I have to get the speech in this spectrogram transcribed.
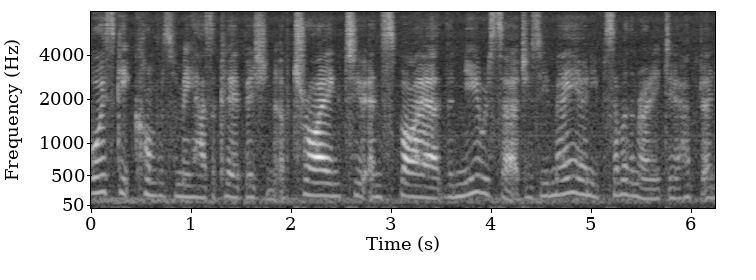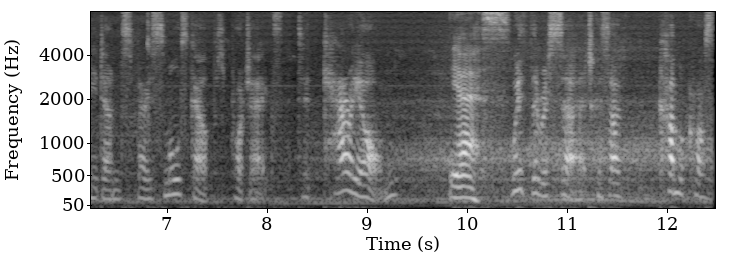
Voice Geek Conference for me has a clear vision of trying to inspire the new researchers who may only, some of them only do have only done very small scale projects, to carry on Yes. with the research because I've come across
